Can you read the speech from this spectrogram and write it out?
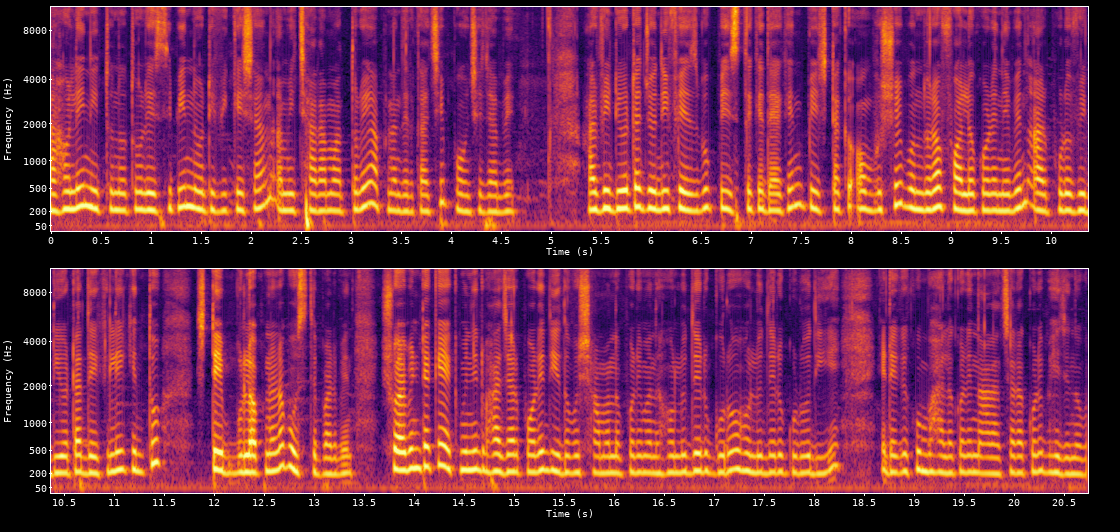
তাহলেই নিত্য নতুন রেসিপির নোটিফিকেশান আমি ছাড়া মাত্রই আপনাদের কাছে পৌঁছে যাবে। আর ভিডিওটা যদি ফেসবুক পেজ থেকে দেখেন পেজটাকে অবশ্যই বন্ধুরা ফলো করে নেবেন আর পুরো ভিডিওটা দেখলেই কিন্তু স্টেপগুলো আপনারা বুঝতে পারবেন। সয়াবিনটাকে এক মিনিট ভাজার পরে দিয়ে দেবো সামান্য পরিমাণে হলুদের গুঁড়ো। হলুদের গুঁড়ো দিয়ে এটাকে খুব ভালো করে নাড়াচাড়া করে ভেজে নেব।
